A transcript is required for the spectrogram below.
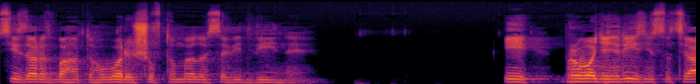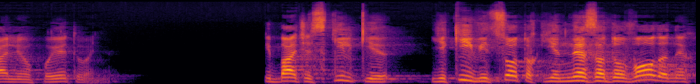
Всі зараз багато говорять, що втомилися від війни. І проводять різні соціальні опитування. І бачать, скільки, який відсоток є незадоволених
